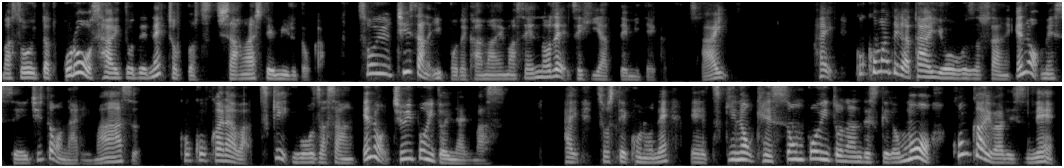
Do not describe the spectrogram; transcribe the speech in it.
まあそういったところをサイトでね、ちょっと探してみるとか、そういう小さな一歩で構いませんので、ぜひやってみてください。はい。ここまでが太陽魚座さんへのメッセージとなります。ここからは月魚座さんへの注意ポイントになります。はい。そしてこのね、えー、月の欠損ポイントなんですけども、今回はですね、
